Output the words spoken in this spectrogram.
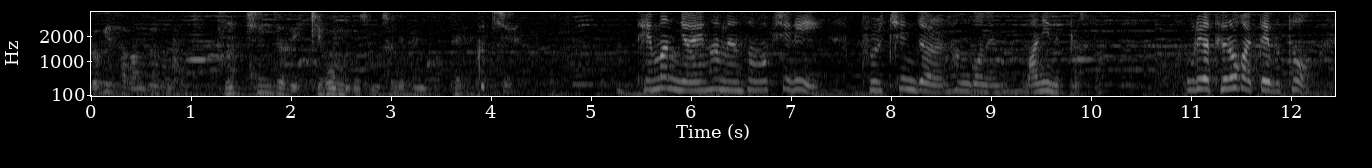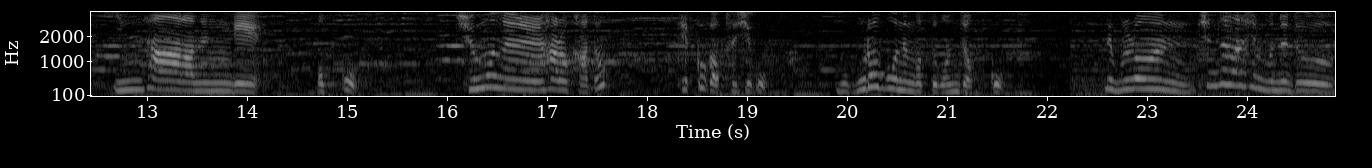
여기 사람들은 불친절이 기본으로 장착이 된 것 같아. 그치. 대만 여행하면서 확실히 불친절한 거는 많이 느꼈어. 우리가 들어갈 때부터 인사라는 게 없고 주문을 하러 가도 대꾸가 없으시고 뭐 물어보는 것도 먼저 없고 근데 물론 친절하신 분들도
